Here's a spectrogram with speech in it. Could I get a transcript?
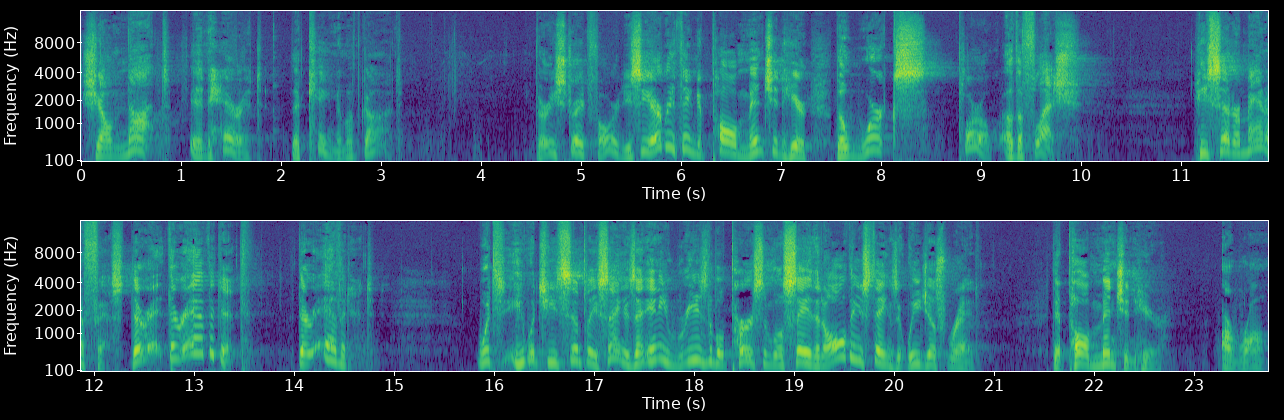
shall not inherit the kingdom of God. Very straightforward. You see, everything that Paul mentioned here, the works, plural, of the flesh, he said are manifest. They're, they're evident. They're evident. What, he, what he's simply saying is that any reasonable person will say that all these things that we just read, that Paul mentioned here, are wrong.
